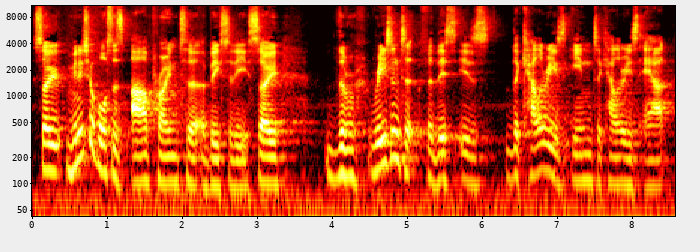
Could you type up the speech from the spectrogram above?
So miniature horses are prone to obesity. So the reason to, for this is the calories in to calories out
